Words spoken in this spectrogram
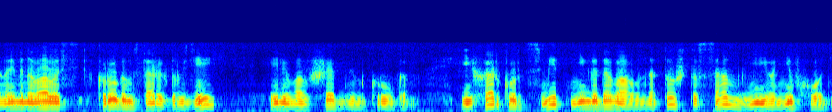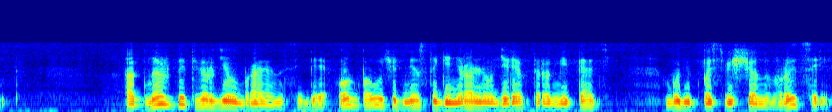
Оно именовалось кругом старых друзей или волшебным кругом, и Харкурт Смит негодовал на то, что сам в нее не входит. Однажды твердил Брайан себе, он получит место генерального директора Ми-5, будет посвящен в рыцари,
